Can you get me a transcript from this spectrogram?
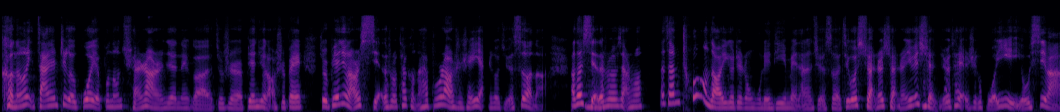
可能咱这个锅也不能全让人家那个就是编剧老师背，就是编剧老师写的时候，他可能还不知道是谁演这个角色呢。然后他写的时候想说，那咱们创造一个这种武林第一美男的角色，结果选着选着，因为选角 他也是个博弈游戏嘛，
